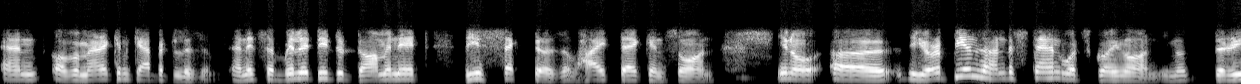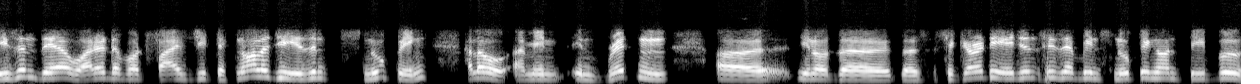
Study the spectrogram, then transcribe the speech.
and of American capitalism and its ability to dominate these sectors of high tech and so on. You know, uh, the Europeans understand what's going on. You know, the reason they are worried about 5G technology isn't snooping. Hello, I mean, in Britain, uh, you know, the the security agencies have been snooping on people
